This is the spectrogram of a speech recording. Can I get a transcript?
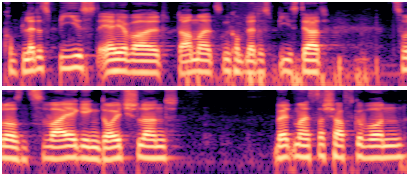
komplettes Biest. Er hier war halt damals ein komplettes Biest. Der hat 2002 gegen Deutschland Weltmeisterschaft gewonnen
